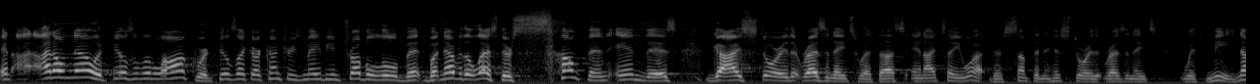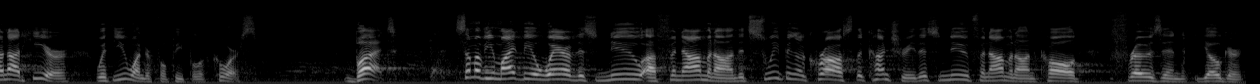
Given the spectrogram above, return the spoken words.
and I, I, don't know, it feels a little awkward. It feels like our country's maybe in trouble a little bit, but nevertheless, there's something in this guy's story that resonates with us. And I tell you what, there's something in his story that resonates with me. Now, not here, with you wonderful people, of course. But some of you might be aware of this new uh, phenomenon that's sweeping across the country, this new phenomenon called frozen yogurt.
